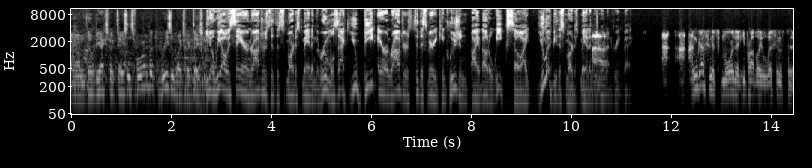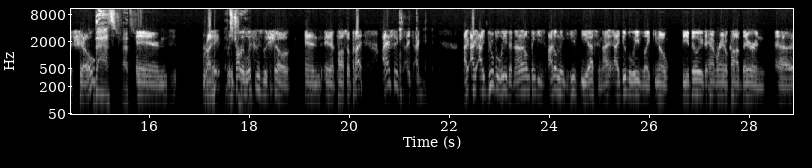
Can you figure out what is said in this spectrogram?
Um, there'll be expectations for them, but reasonable expectations. You know, we always say Aaron Rodgers is the smartest man in the room. Well, Zach, you beat Aaron Rodgers to this very conclusion by about a week. So I, you might be the smartest man in the room in Green Bay. I, I, I'm guessing it's more that he probably listens to the show. That's that's true. and right, That's he probably true. listens to the show and and it pops up. But I, I actually, I, I, I, I, I do believe it, and I don't think he's, I don't think he's BSing. I, I do believe, like you know, the ability to have Randall Cobb there and uh,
